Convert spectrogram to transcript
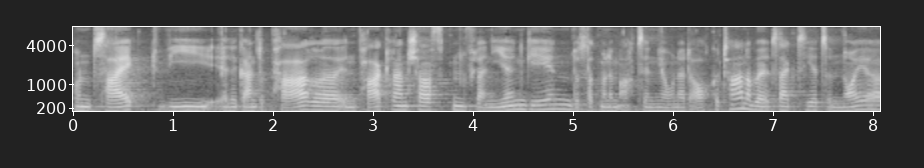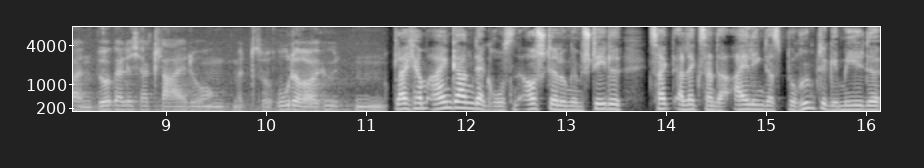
und zeigt, wie elegante Paare in Parklandschaften flanieren gehen. Das hat man im 18. Jahrhundert auch getan, aber er zeigt sie jetzt in neuer, in bürgerlicher Kleidung, mit Rudererhüten. Gleich am Eingang der großen Ausstellung im Städel zeigt Alexander Eiling das berühmte Gemälde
